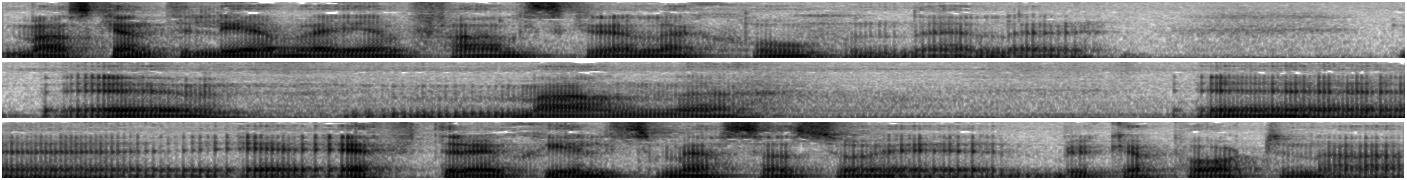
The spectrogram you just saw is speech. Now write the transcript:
man ska inte leva i en falsk relation eller eh, man eh, efter en skilsmässa så är, brukar parterna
